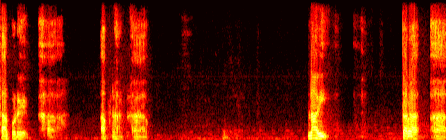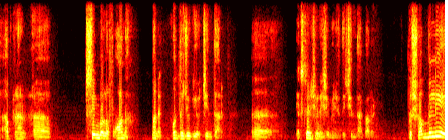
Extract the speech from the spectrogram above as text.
তারপরে আপনার নারী, তারা আপনার সিম্বল অফ অনার মানে মধ্যযুগীয় চিন্তার এক্সটেনশন হিসেবে যদি চিন্তা করেন। তো সব মিলিয়ে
